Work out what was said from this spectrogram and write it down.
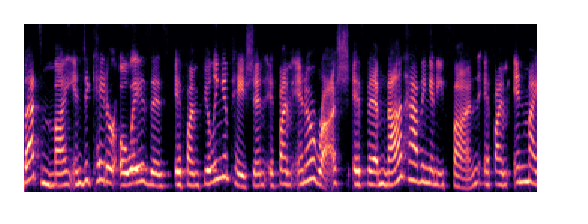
that's my indicator always is if i'm feeling impatient if i'm in a rush if i'm not having any fun if i'm in my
